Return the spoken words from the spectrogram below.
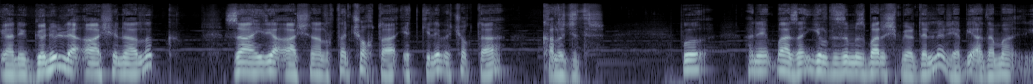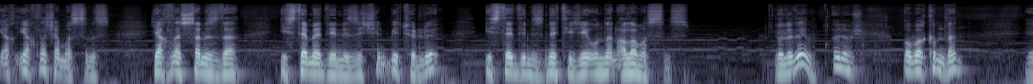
yani gönülle aşinalık zahiri aşinalıktan çok daha etkili ve çok daha kalıcıdır. Bu hani bazen yıldızımız barışmıyor derler ya bir adama yaklaşamazsınız. Yaklaşsanız da istemediğiniz için bir türlü istediğiniz neticeyi ondan alamazsınız. Öyle değil mi? Öyle hocam. O bakımdan e,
